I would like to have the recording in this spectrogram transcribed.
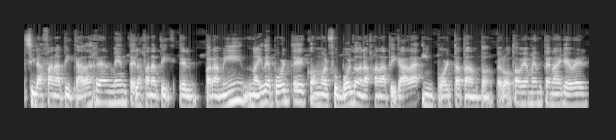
si la fanaticada realmente, la fanatic el, para mí no hay deporte como el fútbol donde la fanaticada importa tanto. En pelota obviamente nada que ver.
